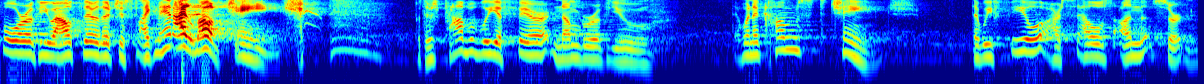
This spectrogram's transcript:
four of you out there that just like, man, I love change. but there's probably a fair number of you that when it comes to change, that we feel ourselves uncertain.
